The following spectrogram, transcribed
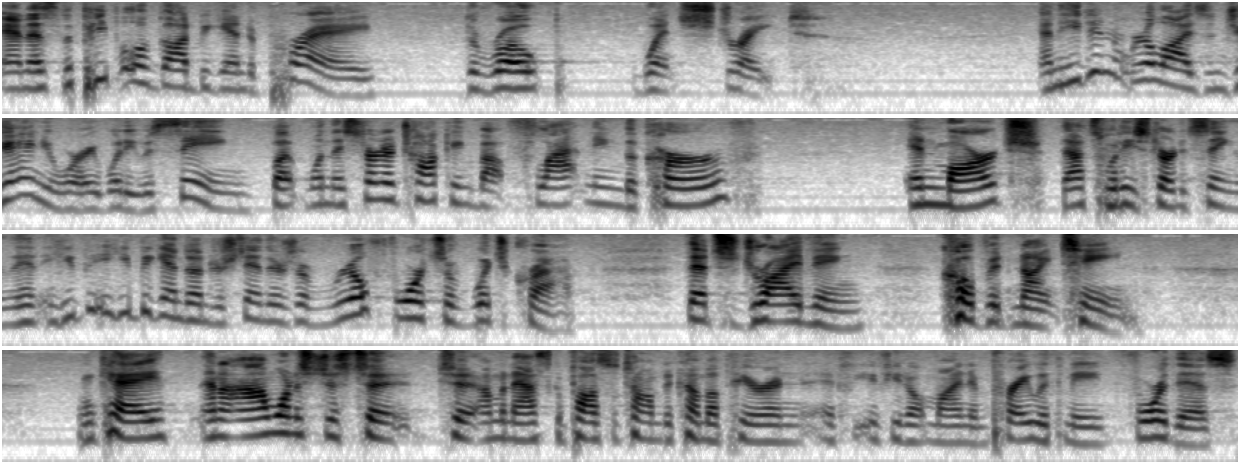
And as the people of God began to pray, the rope went straight. And he didn't realize in January what he was seeing, but when they started talking about flattening the curve in March, that's what he started seeing. Then he, he began to understand there's a real force of witchcraft that's driving COVID 19. Okay? And I want us just to, to I'm going to ask Apostle Tom to come up here and, if, if you don't mind, and pray with me for this.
